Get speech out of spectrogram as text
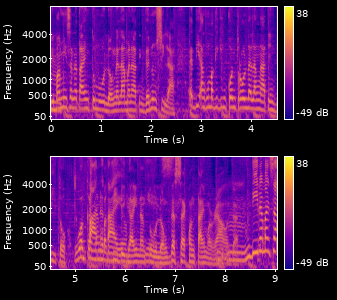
Ah. Di ba minsan na tayong tumulong, nalaman natin ganun sila, eh di ang magiging control na lang natin dito, huwag ka nang tayo. magbibigay ng Yes. tulong the second time around. Mm, hindi naman sa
